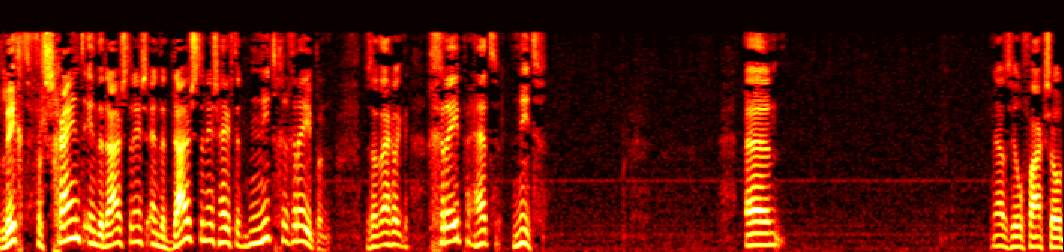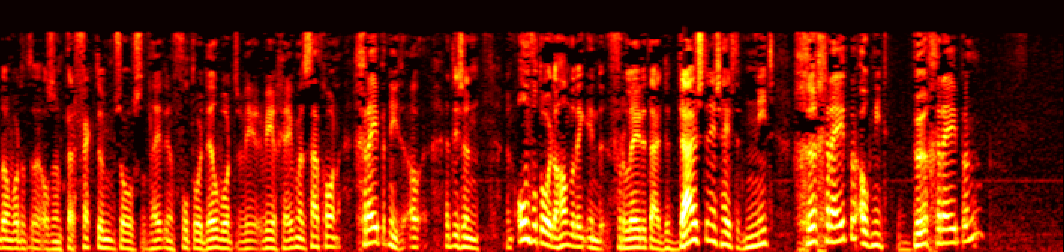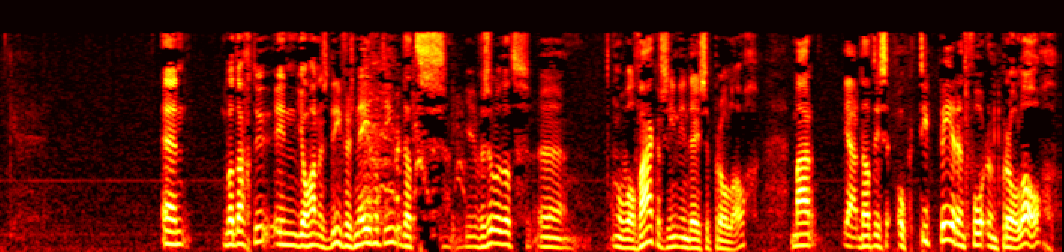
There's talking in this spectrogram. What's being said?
Licht verschijnt in de duisternis en de duisternis heeft het niet gegrepen. Dus dat eigenlijk greep het niet. En ja, dat is heel vaak zo, dan wordt het als een perfectum, zoals het heet, een voltooid deel wordt weer, weergegeven. Maar er staat gewoon, greep het niet. Oh, het is een, een onvoltooide handeling in de verleden tijd. De duisternis heeft het niet gegrepen, ook niet begrepen. En wat dacht u in Johannes 3, vers 19? Dat, we zullen dat uh, nog wel vaker zien in deze proloog. Maar ja, dat is ook typerend voor een proloog.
